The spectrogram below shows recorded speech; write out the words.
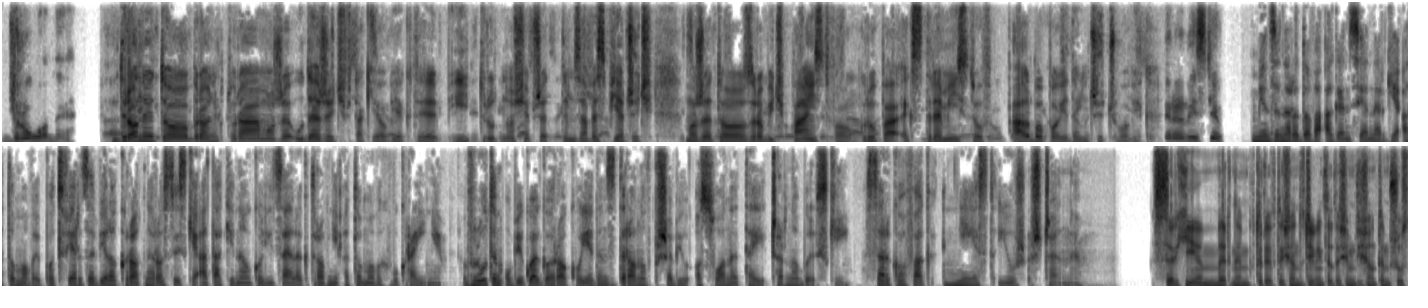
Drony. Drony to broń, która może uderzyć w takie obiekty i trudno się przed tym zabezpieczyć. Może to zrobić państwo, grupa ekstremistów albo pojedynczy człowiek. Międzynarodowa Agencja Energii Atomowej potwierdza wielokrotne rosyjskie ataki na okolice elektrowni atomowych w Ukrainie. W lutym ubiegłego roku jeden z dronów przebił osłonę tej czarnobylskiej. Sarkofag nie jest już szczelny. Z Serhijem Myrnym, który w 1986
